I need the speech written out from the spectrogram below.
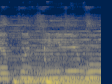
необходимо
